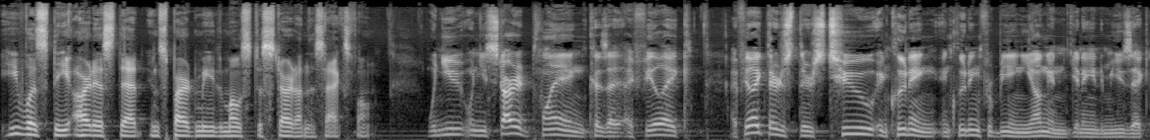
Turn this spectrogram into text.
he was the artist that inspired me the most to start on the saxophone. when you when you started playing because I, I feel like I feel like there's there's two including including for being young and getting into music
